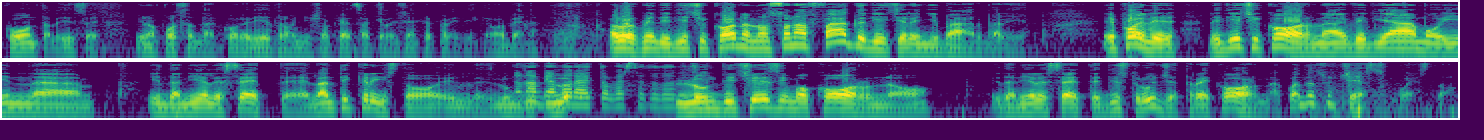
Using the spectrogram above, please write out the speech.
Contali, io non posso andare ancora dietro a ogni sciocchezza che la gente predica, va bene? Allora, quindi dieci corna non sono affatto dieci regni barbari e poi le, le dieci corna vediamo in, uh, in, Daniele 7, l'anticristo, il, non abbiamo letto versetto 12. l'undicesimo corno di Daniele 7 distrugge tre corna. Quando è successo questo?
